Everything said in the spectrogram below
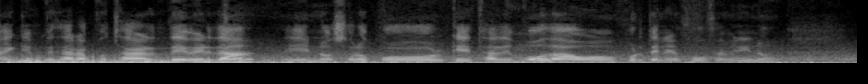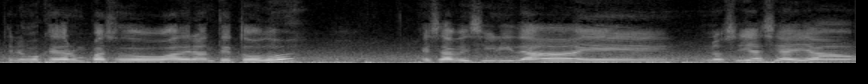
hay que empezar a apostar de verdad, no solo porque está de moda o por tener fútbol femenino. Tenemos que dar un paso adelante todos. Esa visibilidad no sé ya si haya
